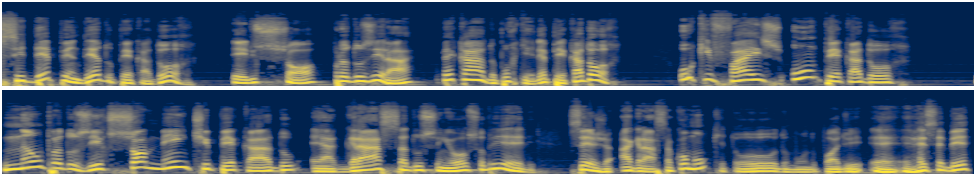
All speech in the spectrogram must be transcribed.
Se depender do pecador, ele só produzirá pecado, porque ele é pecador. O que faz um pecador não produzir somente pecado é a graça do Senhor sobre ele seja a graça comum, que todo mundo pode é, receber,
